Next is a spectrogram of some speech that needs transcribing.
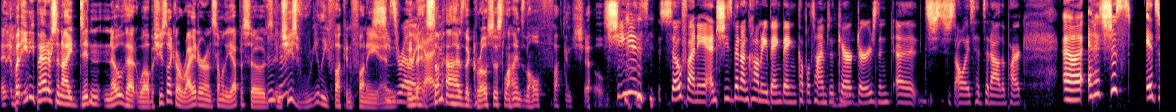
And- but Edi Patterson, I didn't know that well, but she's like a writer on some of the episodes, and Mhm. she's really fucking funny. She's and, really and good. somehow has the grossest lines in the whole fucking show. She is so funny, and she's been on Comedy Bang Bang a couple times with characters, and uh, she just always hits it out of the park. Uh, and it's just it's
